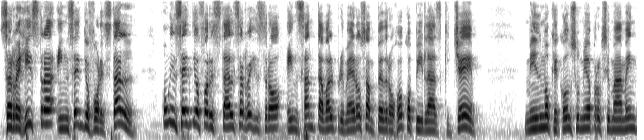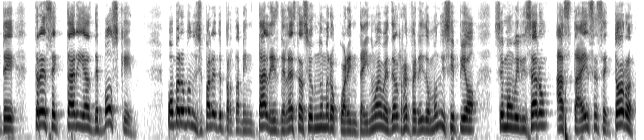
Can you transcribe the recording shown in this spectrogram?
Se registra incendio forestal. Un incendio forestal se registró en Santa Val I, San Pedro Jocopilas, Quiché, mismo que consumió aproximadamente 3 hectáreas de bosque. Bomberos municipales departamentales de la estación número 49 del referido municipio se movilizaron hasta ese sector,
